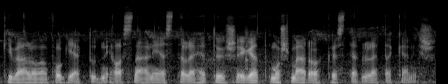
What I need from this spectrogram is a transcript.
kiválóan fogják tudni használni ezt a lehetőséget, most már a közterületeken is.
